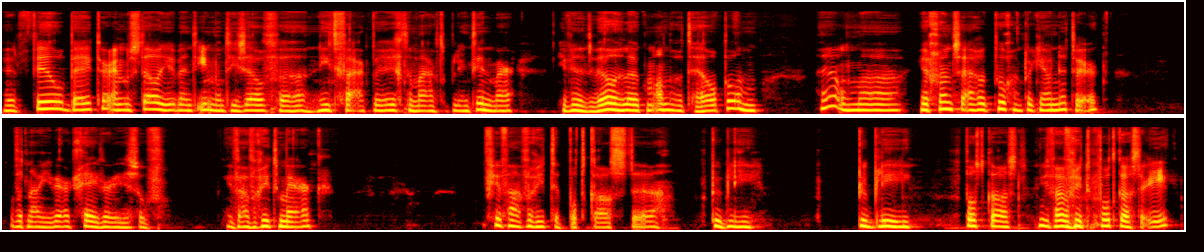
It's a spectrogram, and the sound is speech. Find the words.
het veel beter. En stel je bent iemand die zelf eh, niet vaak berichten maakt op LinkedIn, maar je vindt het wel leuk om anderen te helpen, om, hè, om eh, je gunt ze eigenlijk toegang tot jouw netwerk. Of het nou je werkgever is of je favoriete merk. Of je favoriete podcast, eh publi, publi, podcast, je favoriete podcaster, ik.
